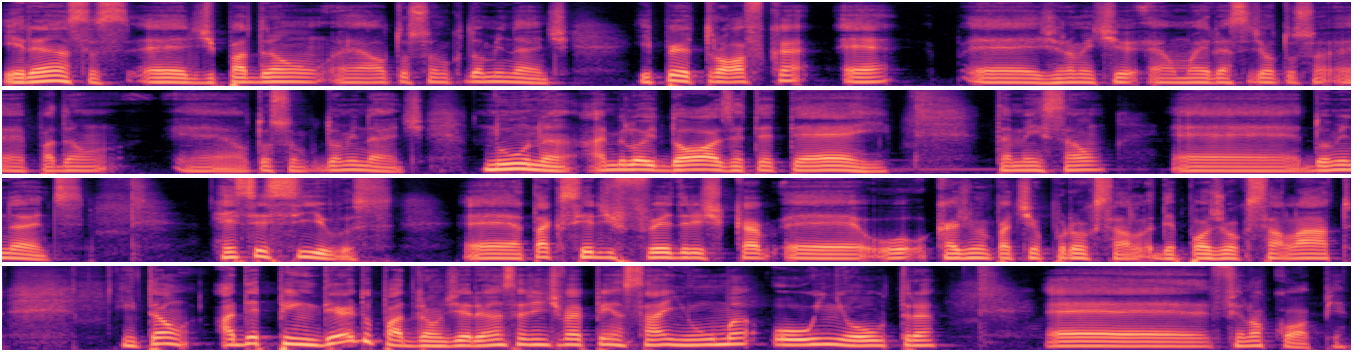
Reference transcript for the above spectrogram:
Heranças é, de padrão é, autossômico dominante. Hipertrófica é, é, geralmente é uma herança de é, padrão é, autossômico dominante. Nuna, amiloidose, TTR, também são é, dominantes. Recessivas é, ataxia de Friedrich, é, cardiomiopatia por oxalato, depósito de oxalato. Então, a depender do padrão de herança, a gente vai pensar em uma ou em outra é, fenocópia.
